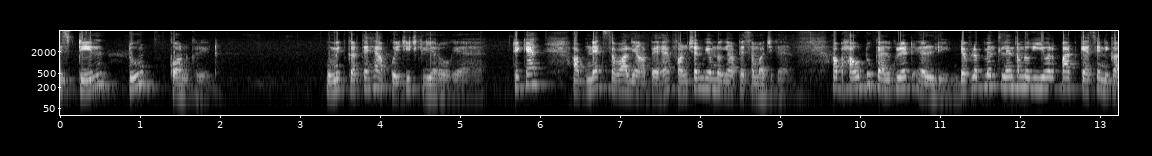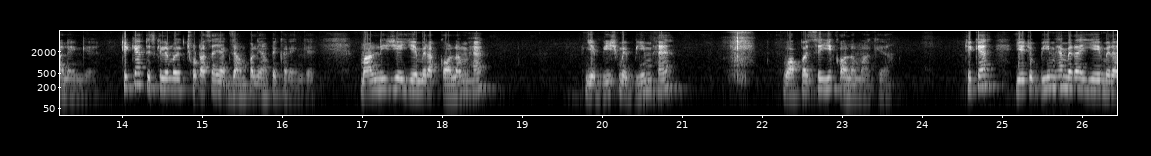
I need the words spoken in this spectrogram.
स्टील टू कॉन्क्रीट उम्मीद करते हैं आपको ये चीज़ क्लियर हो गया है, ठीक है? अब नेक्स्ट सवाल यहाँ पे है फ़ंक्शन भी हम लोग यहाँ पे समझ गए अब how to calculate L D development length हम लोग ये वाला पार्ट कैसे निकालेंगे? ठीक है? तो इसके लिए हम लोग एक छोटा सा एग्ज़ाम्पल यहाँ पे करेंगे। मान लीजिए ये मेरा कॉलम है, ये बीच में बीम है, वापस से ये कॉलम आ गया। ठीक है? ये जो बीम है मेरा, ये मेरा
